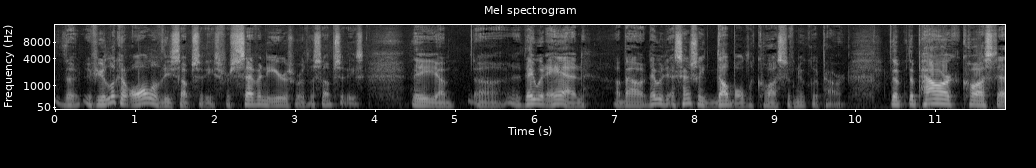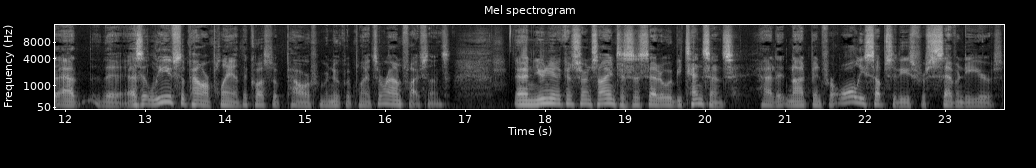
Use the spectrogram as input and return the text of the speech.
The, if you look at all of these subsidies for 70 years worth of subsidies, they, um, uh, they would add about, they would essentially double the cost of nuclear power. The, the power cost at, at the, as it leaves the power plant, the cost of power from a nuclear plant is around five cents. And Union of Concerned Scientists has said it would be 10 cents had it not been for all these subsidies for 70 years.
